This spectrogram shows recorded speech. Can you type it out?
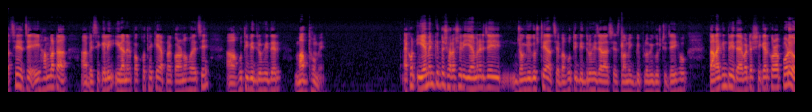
আছে যে এই হামলাটা বেসিক্যালি ইরানের পক্ষ থেকে আপনার করানো হয়েছে হুতি বিদ্রোহীদের মাধ্যমে। এখন ইয়েমেন কিন্তু সরাসরি ইয়েমেনের যেই জঙ্গি গোষ্ঠী আছে বা হুতি বিদ্রোহী যারা আছে, ইসলামিক বিপ্লবী গোষ্ঠী যেই হোক, তারা কিন্তু এই দায়ভারটা স্বীকার করার পরেও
